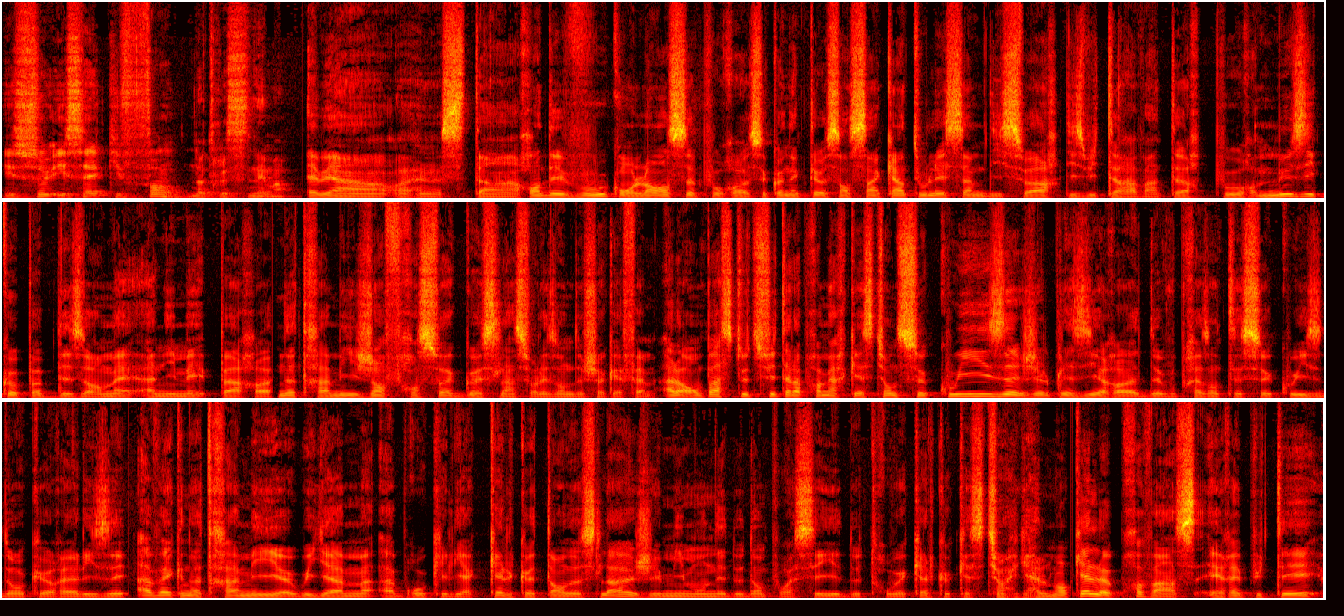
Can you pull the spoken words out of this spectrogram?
et ceux et celles qui font notre cinéma. Eh bien, euh, c'est un rendez-vous qu'on lance pour euh, se connecter au 105.1 tous les samedis soirs, 18h à 20h, pour Musique au Pop désormais, animé par euh, notre ami Jean-François Gosselin sur les ondes de Choc FM. Alors, on passe tout de suite à la première question de ce quiz. J'ai le plaisir de vous présenter ce quiz, donc réalisé avec notre ami euh, William Abrook il y a quelques temps de cela. J'ai mis mon nez dedans pour essayer de trouver quelques questions également. Quelle province est réputée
